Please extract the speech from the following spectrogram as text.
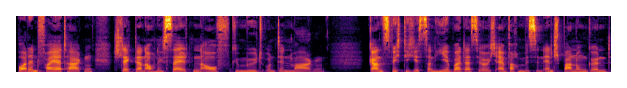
vor den Feiertagen schlägt dann auch nicht selten auf Gemüt und den Magen. Ganz wichtig ist dann hierbei, dass ihr euch einfach ein bisschen Entspannung gönnt,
